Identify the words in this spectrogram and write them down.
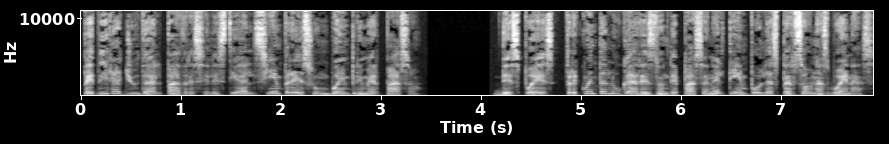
Pedir ayuda al Padre Celestial siempre es un buen primer paso. Después, frecuenta lugares donde pasan el tiempo las personas buenas.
